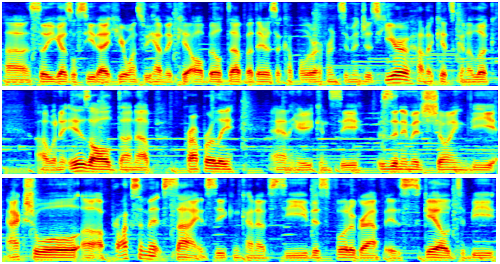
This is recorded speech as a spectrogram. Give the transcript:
Uh, so you guys will see that here once we have the kit all built up, but there's a couple of reference images here of how the kit's gonna look uh, when it is all done up properly. And here you can see, this is an image showing the actual uh, approximate size. So you can kind of see this photograph is scaled to be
